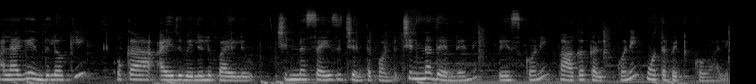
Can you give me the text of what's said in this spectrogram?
అలాగే ఇందులోకి ఒక ఐదు వెల్లుల్లిపాయలు చిన్న సైజు చింతపండు చిన్నదండి వేసుకొని బాగా కలుపుకొని మూత పెట్టుకోవాలి.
